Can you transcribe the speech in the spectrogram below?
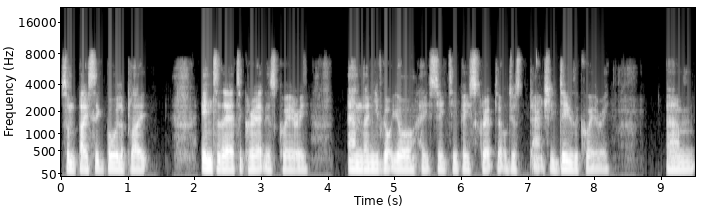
some basic boilerplate into there to create this query. And then you've got your HTTP script that will just actually do the query. Um,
